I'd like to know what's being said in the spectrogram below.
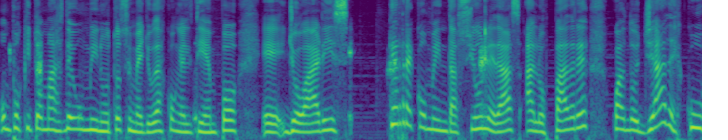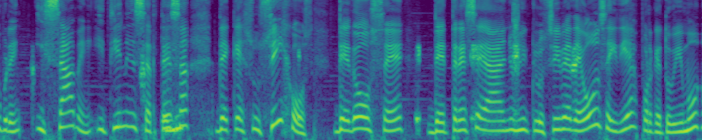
un poquito más de un minuto, si me ayudas con el tiempo, eh, Joaris. ¿Qué recomendación le das a los padres cuando ya descubren y saben y tienen certeza de que sus hijos de 12, de 13 años, inclusive de 11 y 10, porque tuvimos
